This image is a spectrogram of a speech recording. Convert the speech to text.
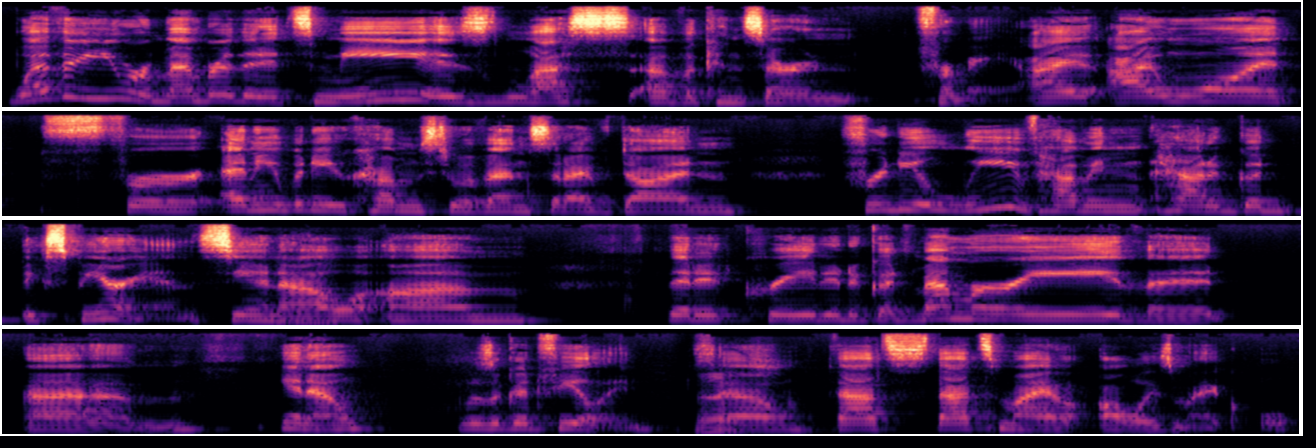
whether you remember that it's me is less of a concern for me. I I want for anybody who comes to events that I've done you to leave having had a good experience, you know? Um that it created a good memory that um you know was a good feeling. So that's that's my always my goal,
